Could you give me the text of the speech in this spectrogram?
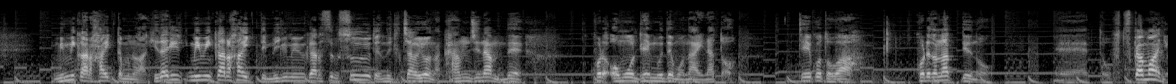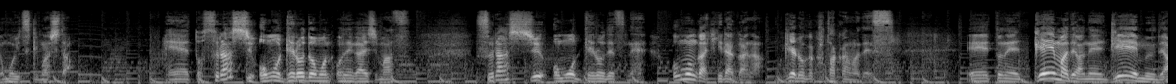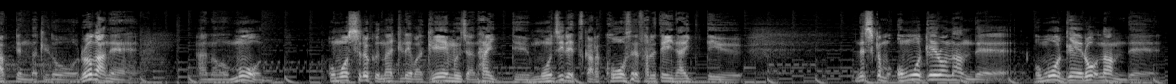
耳から入ったものが左耳から入って右耳からすぐスーって抜けちゃうような感じなんで、これ、オモゲムでもないなと。っていうことは、これだなっていうのを、えっ、と、2日前に思いつきました。えっ、と、スラッシュオモゲロでお願いします。スラッシュオモゲロですね。オモがひらがな、ゲロがカタカナです。えっ、とね、ゲーマではね、ゲームであってんだけど、ロがね、あの、もう面白くなければゲームじゃないっていう文字列から構成されていないっていう。で、しかも、おもゲロなんで、おもゲロなんで、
